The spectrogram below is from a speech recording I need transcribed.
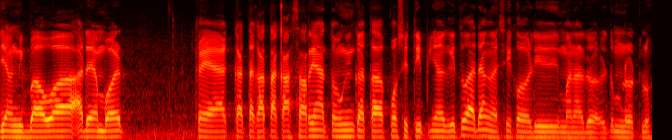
yang dibawa ada yang buat kayak kata-kata kasarnya atau mungkin kata positifnya gitu ada nggak sih kalau di Manado itu menurut lu?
